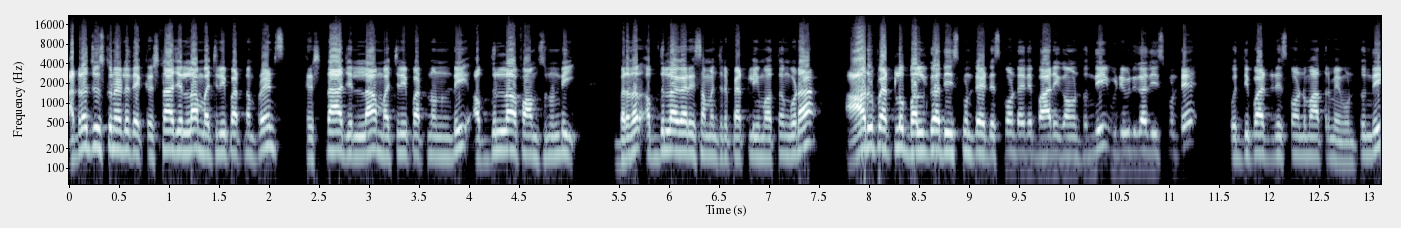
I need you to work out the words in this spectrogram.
అడ్రస్ చూసుకున్నట్లయితే కృష్ణా జిల్లా మచిలీపట్నం ఫ్రెండ్స్. కృష్ణా జిల్లా మచిలీపట్నం నుండి అబ్దుల్లా ఫార్మ్స్ నుండి బ్రదర్ అబ్దుల్లా గారికి సంబంధించిన పెట్టలు ఈ మొత్తం కూడా ఆరు పెట్టలు బల్క్గా తీసుకుంటే డిస్కౌంట్ అయితే భారీగా ఉంటుంది. విడివిడిగా తీసుకుంటే కొద్దిపాటి డిస్కౌంట్ మాత్రమే ఉంటుంది.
